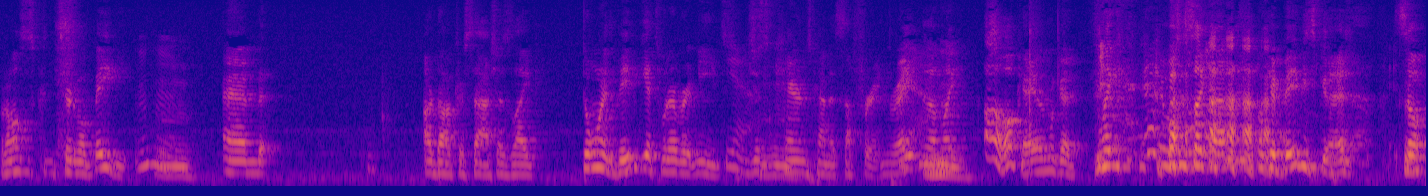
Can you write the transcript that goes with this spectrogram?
but I'm also concerned about baby. Mm-hmm. Mm. And our doctor Sasha's like, "Don't worry, the baby gets whatever it needs. Yeah. Just Mhm. Kiran's kind of suffering, right?" Yeah. And I'm like, Mhm. "Oh, okay, then we're good." Like it was just like, a, "Okay, baby's good, so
